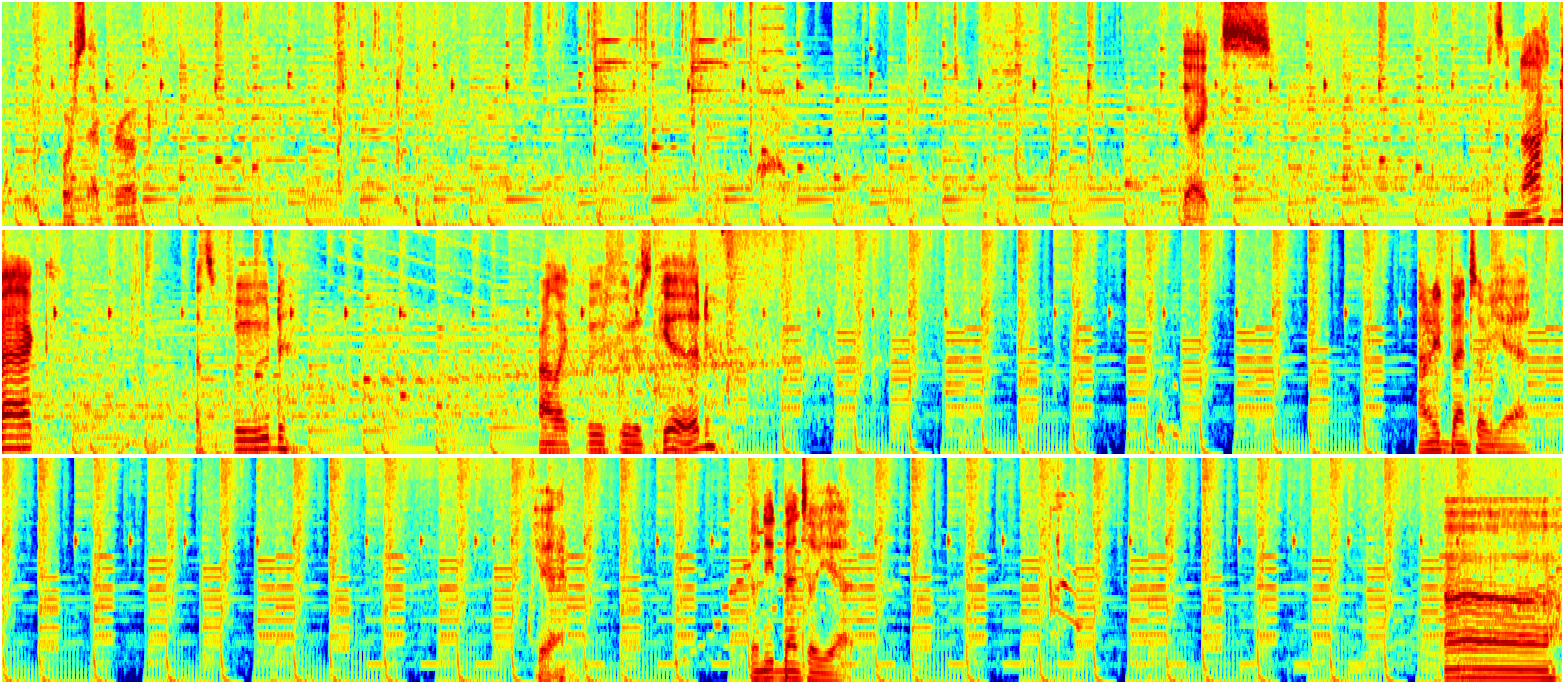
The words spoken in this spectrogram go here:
Of course that broke. Yikes. That's a knockback. That's food. I like food. Food is good. I don't need bento yet. Okay. Don't need bento yet. Uh.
